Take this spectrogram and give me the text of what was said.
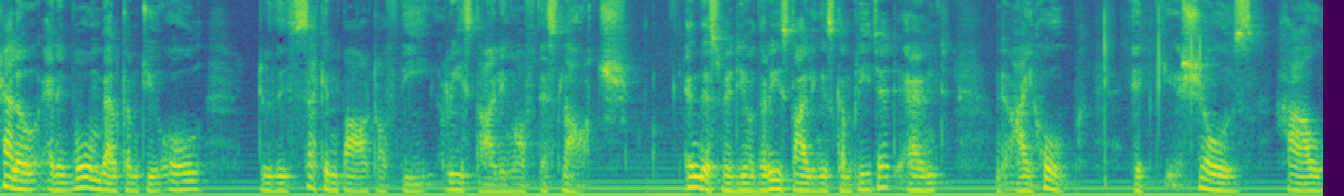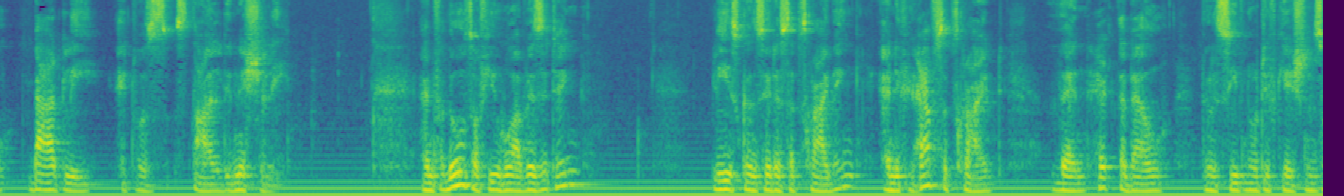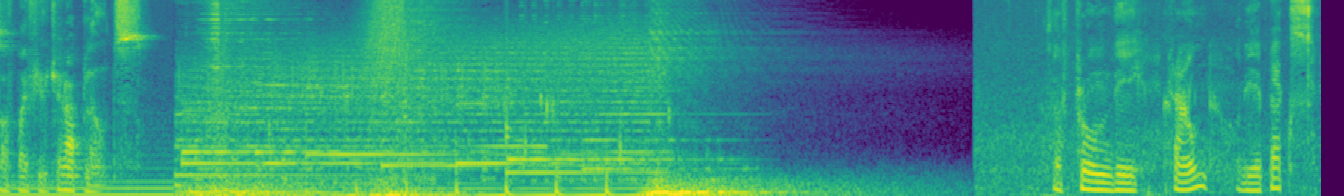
Hello and a warm welcome to you all to the second part of the restyling of this larch. In this video the restyling is completed and I hope it shows how badly it was styled initially. And for those of you who are visiting, please consider subscribing and if you have subscribed then hit the bell to receive notifications of my future uploads. So I've pruned the crown or the apex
